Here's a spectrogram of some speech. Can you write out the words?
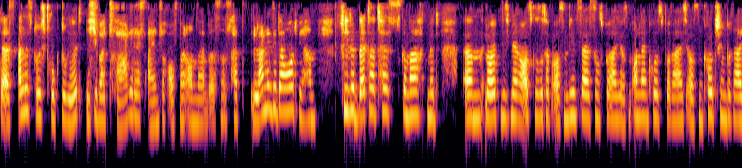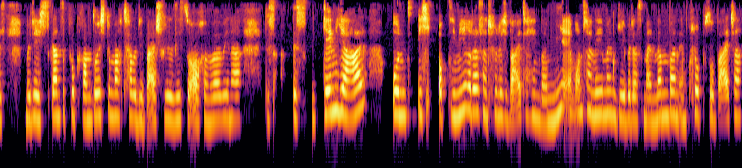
da ist alles durchstrukturiert, ich übertrage das einfach auf mein Online-Business. Hat lange gedauert, wir haben viele Beta-Tests gemacht mit ähm, Leuten, die ich mir rausgesucht habe aus dem Dienstleistungsbereich, aus dem Online-Kursbereich, aus dem Coaching-Bereich, mit denen ich das ganze Programm durchgemacht habe. Die Beispiele siehst du auch im Webinar. Das ist genial und ich optimiere das natürlich weiterhin bei mir im Unternehmen, gebe das meinen Membern im Club so weiter,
